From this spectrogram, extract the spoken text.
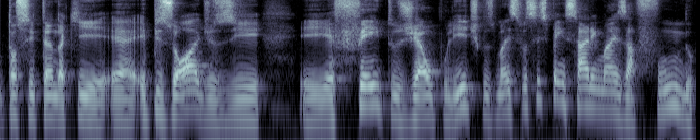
Estou né? citando aqui é, episódios e e efeitos geopolíticos, mas se vocês pensarem mais a fundo,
